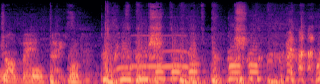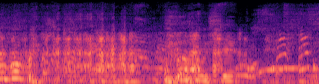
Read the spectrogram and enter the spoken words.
Drum and. oh shit.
